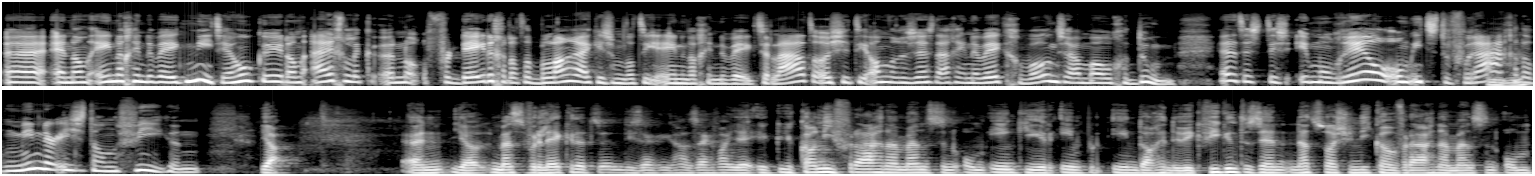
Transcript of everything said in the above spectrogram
uh, en dan één dag in de week niet? En hoe kun je dan eigenlijk uh, nog verdedigen dat het belangrijk is om dat die ene dag in de week te laten, als je het die andere zes dagen in de week gewoon zou mogen doen? Het, is, het is immoreel om iets te vragen mm -hmm. dat minder is dan vegan. Ja, en ja, mensen vergelijken het, die zeggen, gaan zeggen van je, je kan niet vragen aan mensen om één keer één, één dag in de week vegan te zijn, net zoals je niet kan vragen aan mensen om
